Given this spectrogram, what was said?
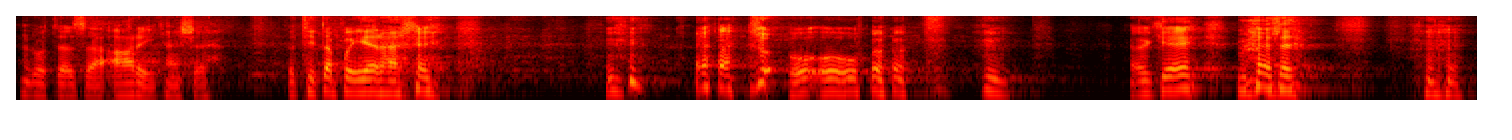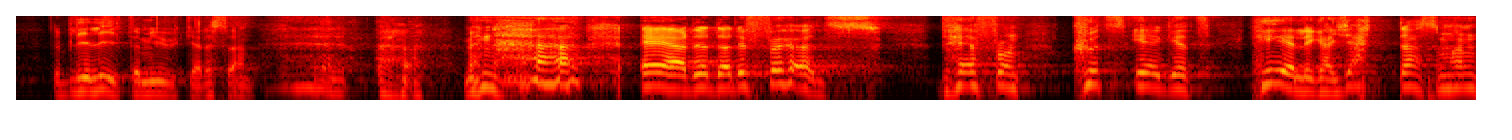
Nu låter jag så här arg kanske. Jag tittar på er här. oh, oh. Okej, okay. det blir lite mjukare sen. Men här är det där det föds. Det är från Guds eget heliga hjärta som han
